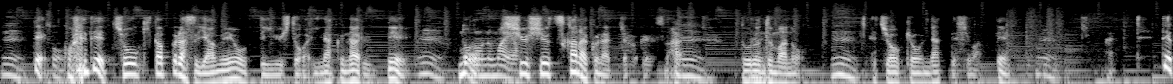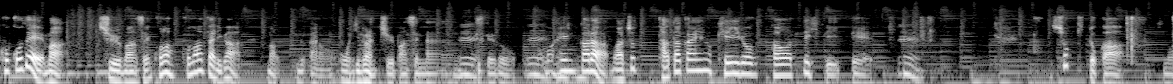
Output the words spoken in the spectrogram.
うん。で、これで長期化プラスやめようっていう人がいなくなるんで、うん。もう収集つかなくなっちゃうわけです。はい。うん泥沼の状況になってしまって、で、ここで、まあ、中盤戦、このこの辺りが、まあ、あの扇の乱中盤戦なんですけど、この辺から、まあ、ちょっと戦いの毛色が変わってきていて、うん。初期とか、その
